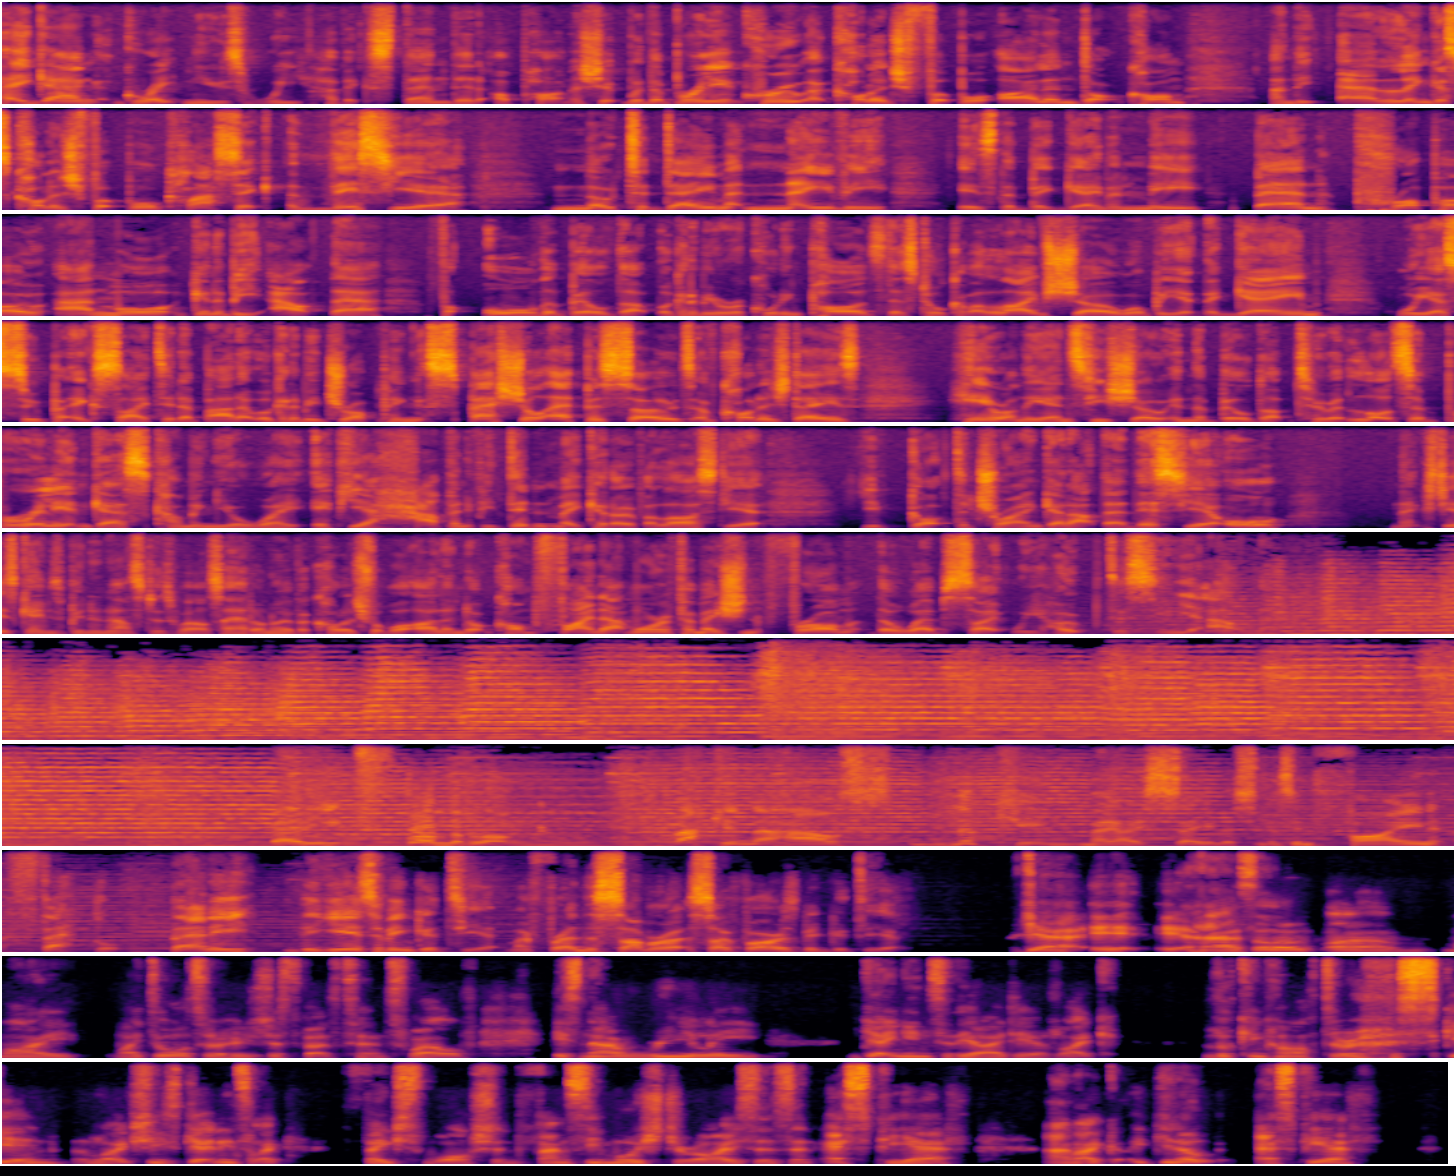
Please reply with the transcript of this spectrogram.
Hey, gang, great news. We have extended our partnership with the brilliant crew at collegefootballireland.com and the Aer Lingus College Football Classic this year. Notre Dame Navy is the big game, and me, Ben, Propo, and more going to be out there for all the build up. We're going to be recording pods. There's talk of a live show. We'll be at the game. We are super excited about it. We're going to be dropping special episodes of College Daze here on the NC show in the build up to it. Lots of brilliant guests coming your way. If you haven't, if you didn't make it over last year, you've got to try and get out there this year or next year's game has been announced as well. So head on over collegefootballireland.com. Find out more information from the website. We hope to see you out there. Benny from the block, back in the house, looking, may I say, listeners, in fine fettle. Benny, the years have been good to you, my friend. The summer so far has been good to you. Yeah, it, it has. Although um, my my daughter, who's just about to turn twelve, is now really getting into the idea of like looking after her skin and like she's getting into like face wash and fancy moisturizers and SPF. And I, you know, SPF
